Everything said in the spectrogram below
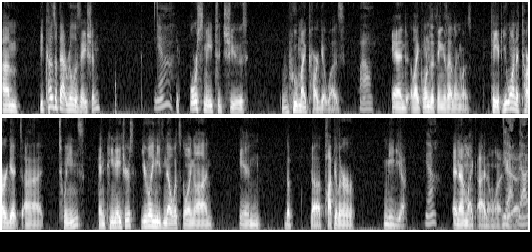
um, because of that realization, yeah. it forced me to choose who my target was. Wow. And like one of the things I learned was, okay, if you want to target uh, tweens and teenagers, you really need to know what's going on in the the popular media. Yeah. And I'm like, I don't want to Yeah, do that. no,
